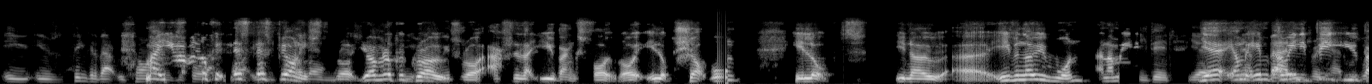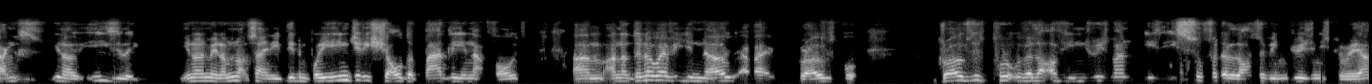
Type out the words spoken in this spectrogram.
he, he was thinking about retiring. Mate, you have a look at let's fight let's be honest, along, right? You have a look at he- he- Groves, right? After that Eubanks fight, right? He looked shot one. He looked, you know, uh, even though he won, and I mean, He did. Yeah, yeah, I And that's a mean, I mean, he beat had as well, Eubanks, you know, easily. You know what I mean? I'm not saying he didn't, but he injured his shoulder badly in that fight. Um, and I don't know whether you know about Groves, but Groves has put up with a lot of injuries, man. He's, he's suffered a lot of injuries in his career,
